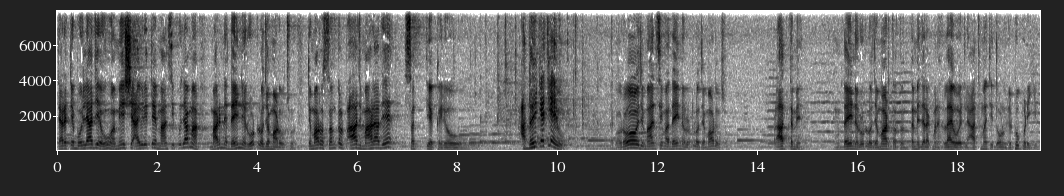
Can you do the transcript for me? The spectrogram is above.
ત્યારે તે બોલ્યા જે હું હંમેશા આવી રીતે માનસી પૂજામાં મારીને દહીંને રોટલો જમાડું છું. તે મારો સંકલ્પ આજ મહારાજે સત્ય કર્યો. આ દહીં ક્યાંથી આવ્યું? રોજ માનસીમાં દહીંનો રોટલો જમાડું છું. પણ આજ તમે, હું દહીંનો રોટલો જમાડતો હતો તમે જરાક મને હલાવ્યો એટલે હાથમાંથી દોણું હેઠું પડી ગયું.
